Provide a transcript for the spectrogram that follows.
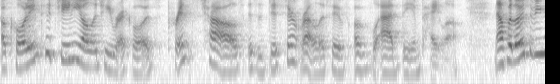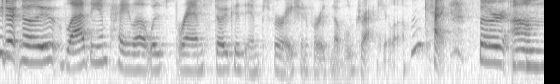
according to genealogy records, Prince Charles is a distant relative of Vlad the Impaler. Now, for those of you who don't know, Vlad the Impaler was Bram Stoker's inspiration for his novel Dracula. Okay, so um,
